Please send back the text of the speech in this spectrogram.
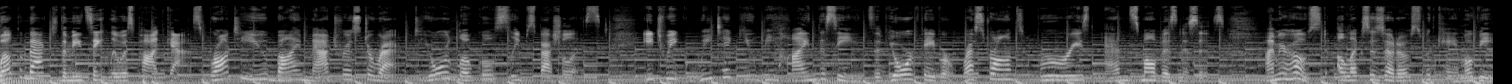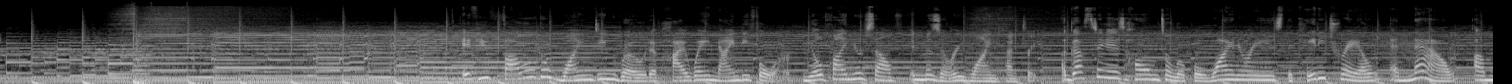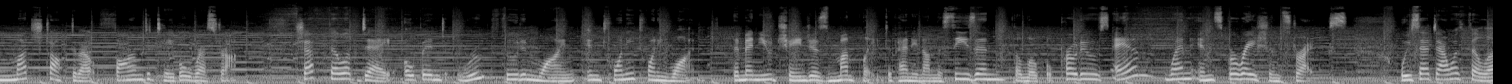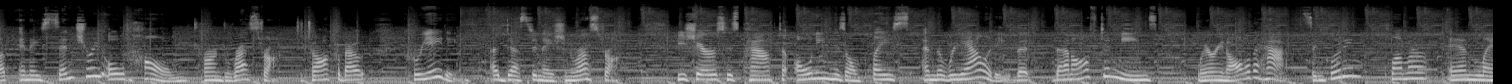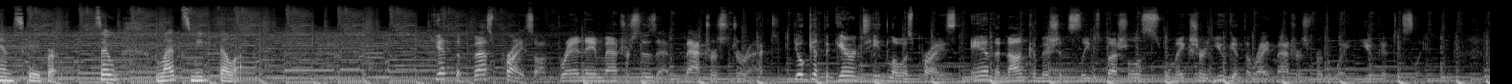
Welcome back to the Meet St. Louis podcast, brought to you by Mattress Direct, your local sleep specialist. Each week, we take you behind the scenes of your favorite restaurants, breweries, and small businesses. I'm your host, Alexa Zotos with KMOV. If you follow the winding road of Highway 94, you'll find yourself in Missouri wine country. Augusta is home to local wineries, the Katy Trail, and now a much talked about farm to table restaurant. Chef Philip Day opened Root Food and Wine in 2021. The menu changes monthly depending on the season, the local produce, and when inspiration strikes. We sat down with Philip in a century old home turned restaurant to talk about creating a destination restaurant. He shares his path to owning his own place and the reality that that often means wearing all the hats, including plumber and landscaper. So let's meet Philip. Get the best price on brand name mattresses at Mattress Direct. You'll get the guaranteed lowest price, and the non commissioned sleep specialists will make sure you get the right mattress for the way you get to sleep.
